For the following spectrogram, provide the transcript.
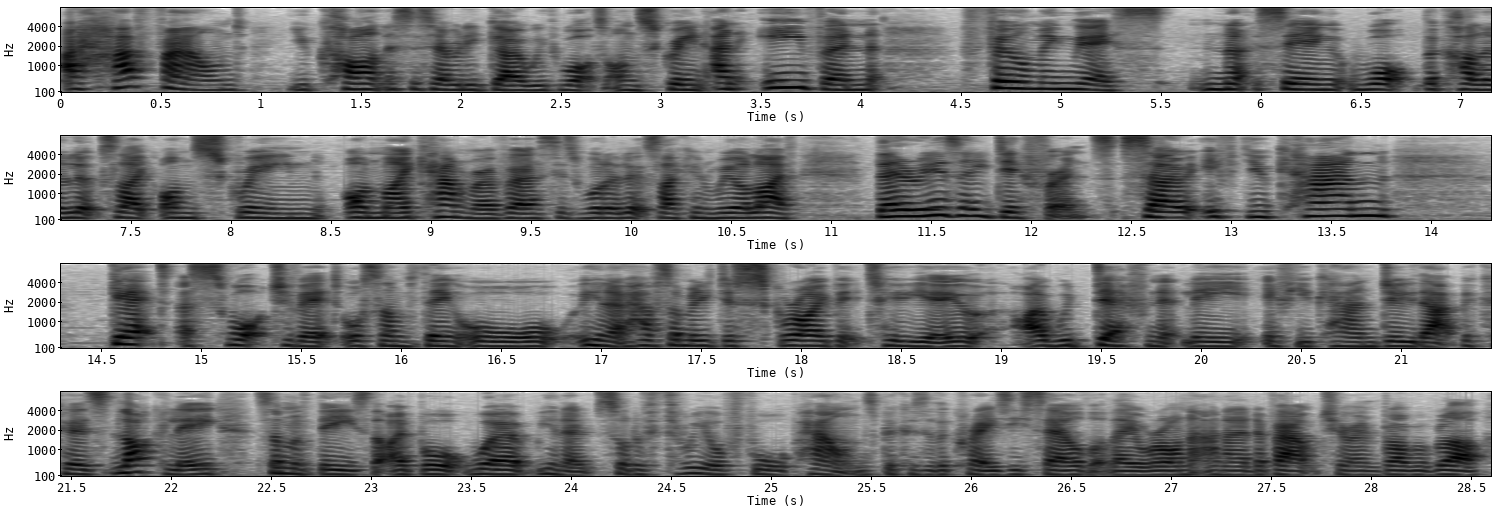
I have found you can't necessarily go with what's on screen, and even filming this, seeing what the colour looks like on screen on my camera versus what it looks like in real life, there is a difference. So if you can get a swatch of it or something or you know have somebody describe it to you I would definitely if you can do that because luckily some of these that I bought were you know sort of three or four pounds because of the crazy sale that they were on and I had a voucher and blah blah blah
